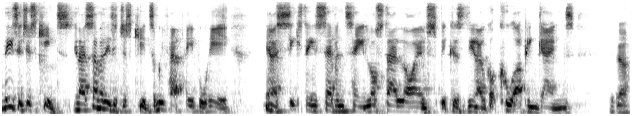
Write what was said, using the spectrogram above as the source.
these are just kids. You know, some of these are just kids. And we've had people here, you know, 16, 17, lost their lives because, you know, got caught up in gangs. Yeah.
